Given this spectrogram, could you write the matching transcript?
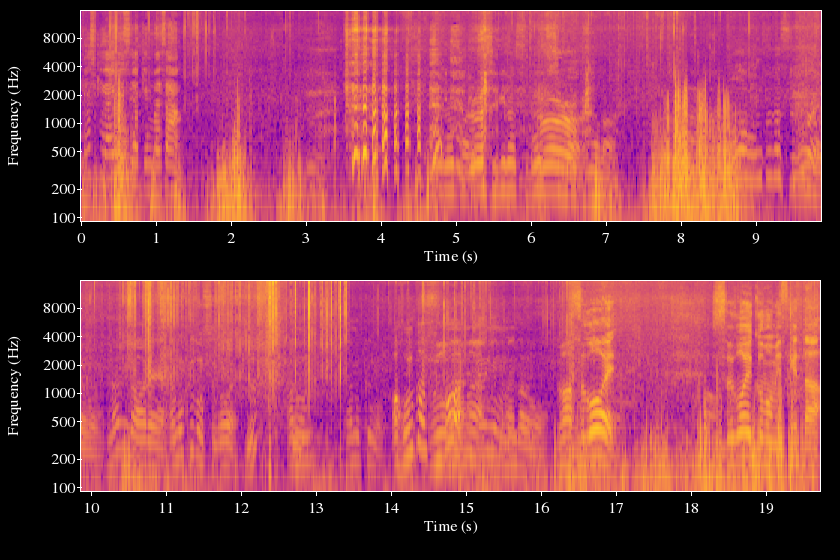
景色がいいですよ金梅さん。不思議なすごい不思議な雲だあ、本当だ、すごい。なんだあれ、あの雲すごい。あの、あの雲。あ本当すごい二重にもななんだろだろううわすごいすごい雲見つけた。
